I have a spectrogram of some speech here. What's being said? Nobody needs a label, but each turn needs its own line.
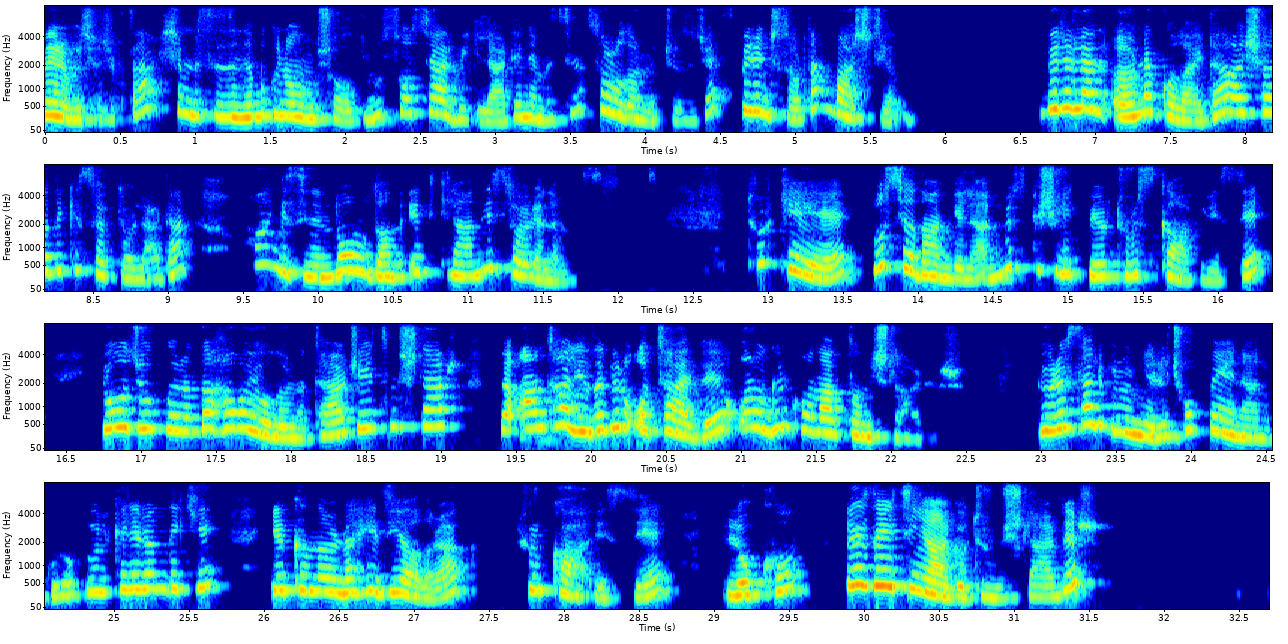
Merhaba çocuklar. Şimdi sizinle bugün olmuş olduğumuz sosyal bilgiler denemesinin sorularını çözeceğiz. Birinci sorudan başlayalım. Verilen örnek olayda aşağıdaki sektörlerden hangisinin doğrudan etkilendiği söylenemez. Türkiye'ye Rusya'dan gelen 100 kişilik bir turist kafilesi yolculuklarında hava yollarını tercih etmişler ve Antalya'da bir otelde 10 gün konaklamışlardır. Göresel ürünleri çok beğenen grup ülkelerindeki yakınlarına hediye alarak Türk kahvesi, lokum ve zeytinyağı götürmüşlerdir.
